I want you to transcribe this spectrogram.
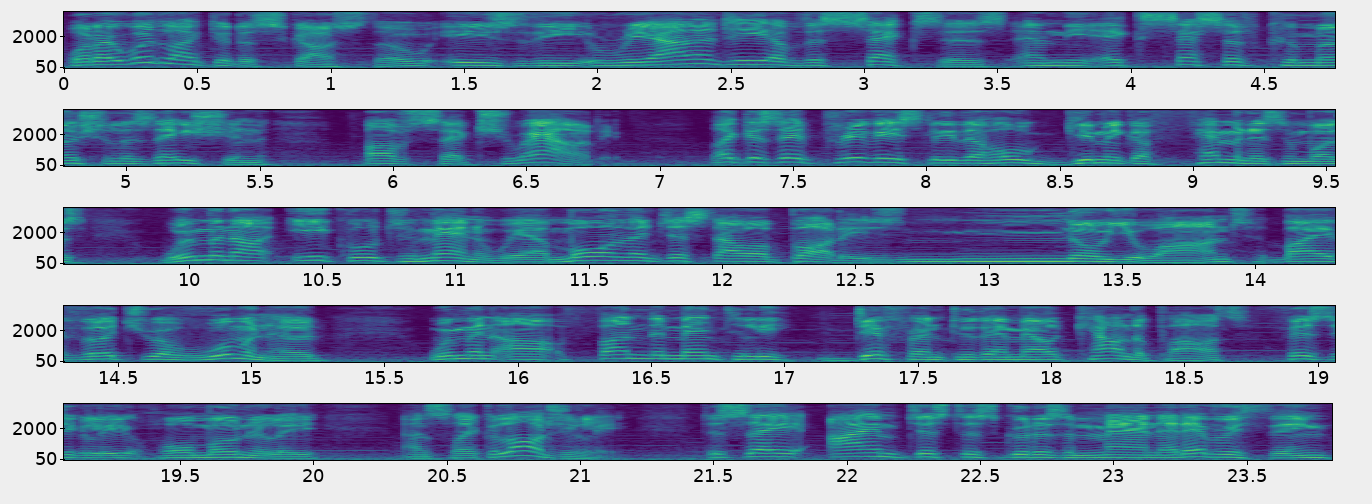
What I would like to discuss, though, is the reality of the sexes and the excessive commercialization of sexuality. Like I said previously, the whole gimmick of feminism was women are equal to men, we are more than just our bodies. No, you aren't. By virtue of womanhood, women are fundamentally different to their male counterparts, physically, hormonally, and psychologically. To say I'm just as good as a man at everything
